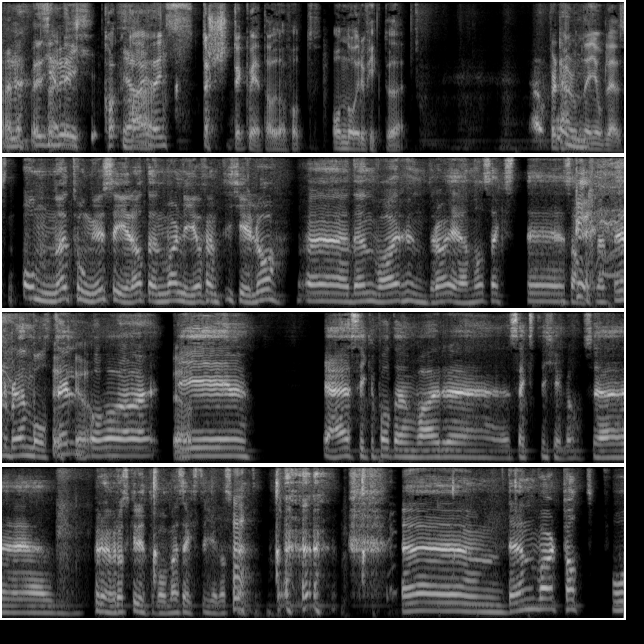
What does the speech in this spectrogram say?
hva, hva er den største kveta du har fått, og når fikk du det? Fortell om den opplevelsen. Onde tunger sier at den var 59 kilo. Eh, Den var 161 cm, ble den målt til. Og i, jeg er sikker på at den var eh, 60 kilo, så jeg, prøver å skryte på meg 60 kilo. Eh, Den var tatt på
